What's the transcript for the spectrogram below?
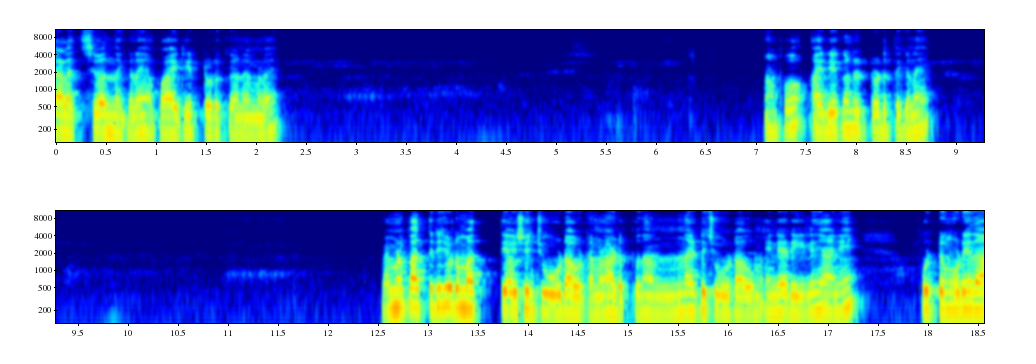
തിളച്ച് വന്നിക്കണേ. അപ്പോൾ അരി ഇട്ട് കൊടുക്കുകയാണ് നമ്മൾ അപ്പോൾ അരിയൊക്കെ ഇട്ട് കൊടുത്തേക്കണേ. നമ്മൾ പത്തിരി ചൂടുമ്പോൾ അത്യാവശ്യം ചൂടാവും നമ്മൾ അടുപ്പ് നന്നായിട്ട് ചൂടാവും. അതിന്റെ ഇടയിൽ ഞാൻ പുട്ടും കൂടി ഇതാ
